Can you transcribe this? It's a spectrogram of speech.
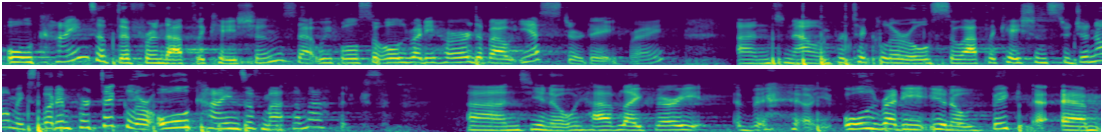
all kinds of different applications that we've also already heard about yesterday, right? And now in particular also applications to genomics, but in particular all kinds of mathematics. And you know, we have like very, already you know big um,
